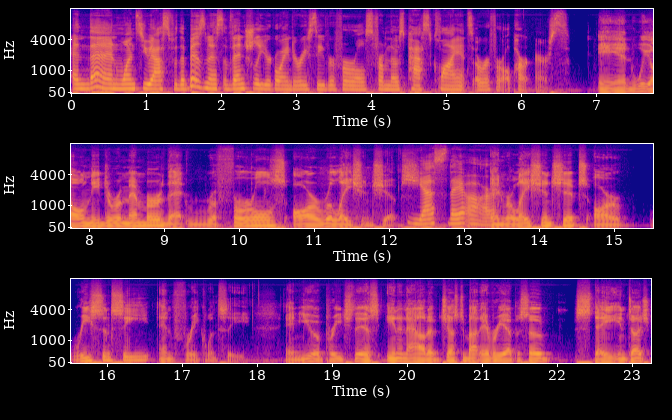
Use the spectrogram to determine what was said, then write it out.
And then once you ask for the business, eventually you're going to receive referrals from those past clients or referral partners. And we all need to remember that referrals are relationships. Yes, they are. And relationships are recency and frequency. And you have preached this in and out of just about every episode. Stay in touch.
